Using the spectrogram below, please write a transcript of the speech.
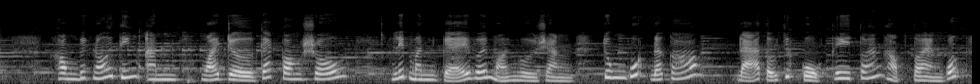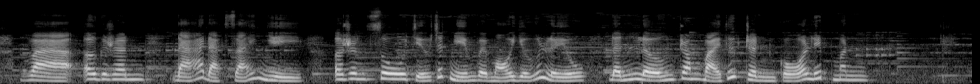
không biết nói tiếng Anh ngoại trừ các con số Lipman kể với mọi người rằng Trung Quốc đã có đã tổ chức cuộc thi toán học toàn quốc và Ergen đã đạt giải nhì. Ergen Su chịu trách nhiệm về mọi dữ liệu, định lượng trong bài thuyết trình của Lipman.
